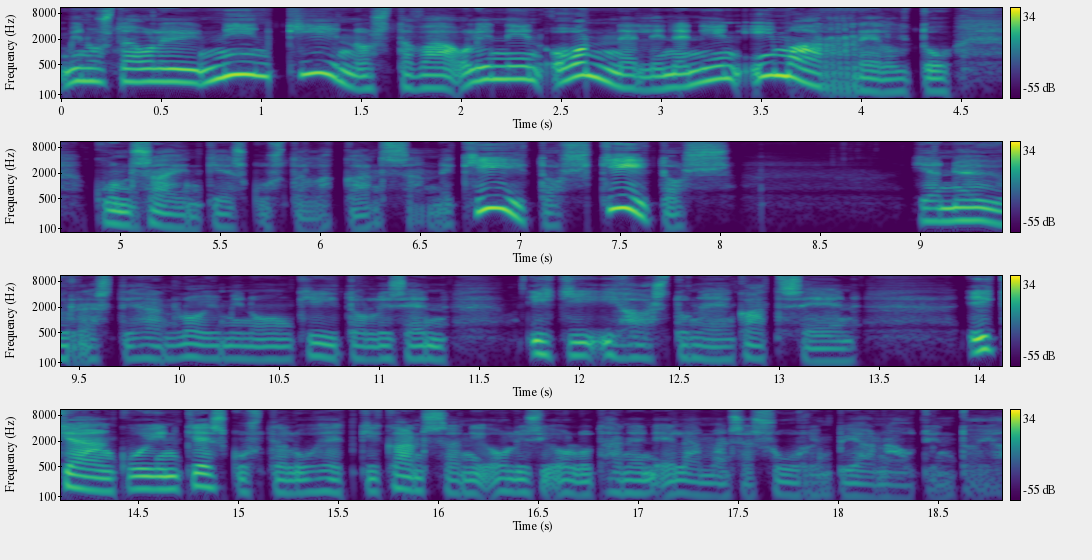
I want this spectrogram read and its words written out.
Minusta oli niin kiinnostavaa, oli niin onnellinen, niin imarreltu, kun sain keskustella kanssanne. Kiitos, kiitos. Ja nöyrästi hän loi minuun kiitollisen, iki-ihastuneen katseen, ikään kuin keskusteluhetki kanssani olisi ollut hänen elämänsä suurimpia nautintoja.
